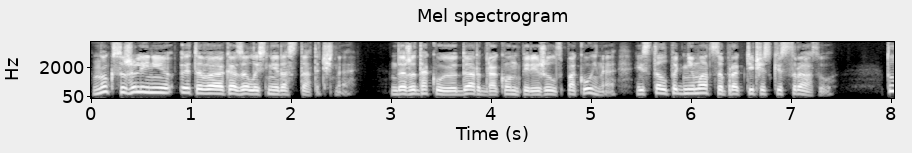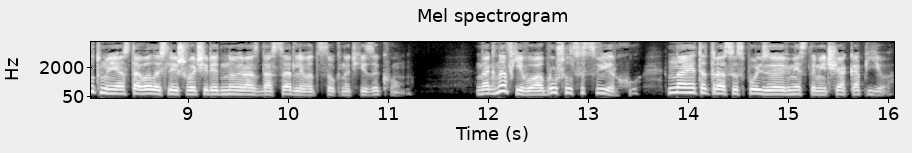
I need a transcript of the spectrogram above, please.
Но, к сожалению, этого оказалось недостаточно. Даже такой удар дракон пережил спокойно и стал подниматься практически сразу. Тут мне оставалось лишь в очередной раз досадливо цокнуть языком. Нагнав его, обрушился сверху, на этот раз используя вместо меча копье.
